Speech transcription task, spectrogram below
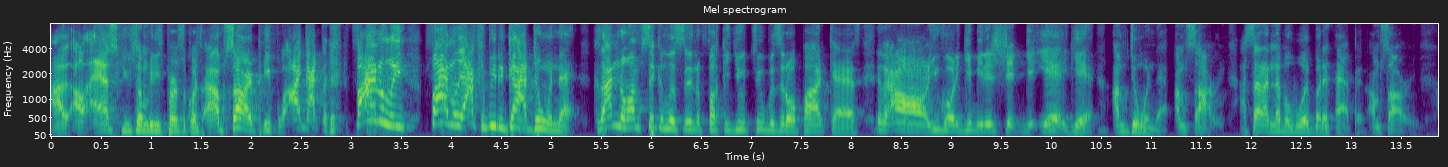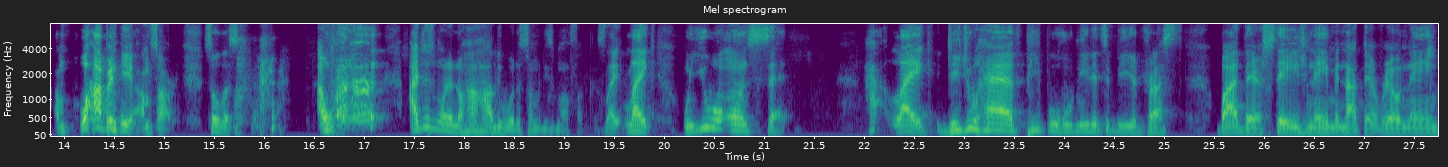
I, will ask you some of these personal questions. I'm sorry, people. I got the finally, finally, I can be the guy doing that because I know I'm sick of listening to fucking YouTubers and on podcasts. It's like, oh, you going to give me this shit? Yeah, yeah, I'm doing that. I'm sorry. I said I never would, but it happened. I'm sorry. I'm what happened here? I'm sorry. So listen, I want, I just want to know how Hollywood are some of these motherfuckers. Like, like when you were on set, how, like, did you have people who needed to be addressed by their stage name and not their real name?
